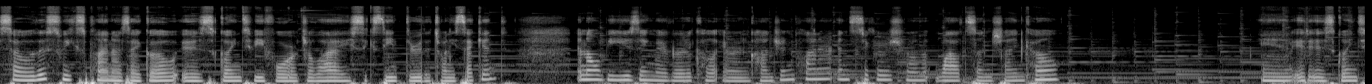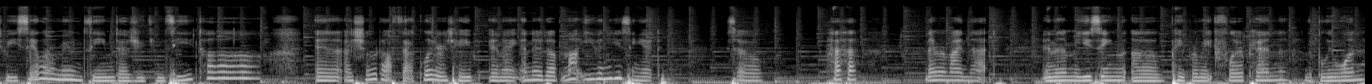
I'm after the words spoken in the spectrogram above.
So this week's plan as I go is going to be for July 16th through the 22nd. And I'll be using my vertical Erin Condren planner and stickers from Wild Sunshine Co. And it is going to be Sailor Moon themed as you can see. Ta-da! And I showed off that glitter tape and I ended up not even using it. So, haha, never mind that. And then I'm using a Papermate Flair pen, the blue one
